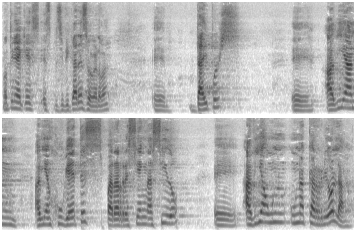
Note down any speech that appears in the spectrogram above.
No tenía que especificar eso, ¿verdad? Eh, diapers. Eh, habían, habían juguetes para recién nacido eh, había una carriola.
